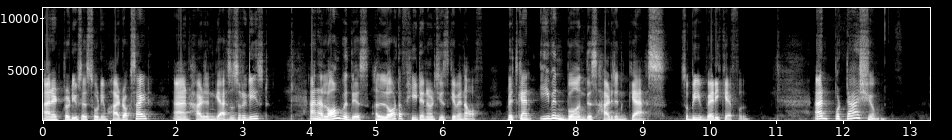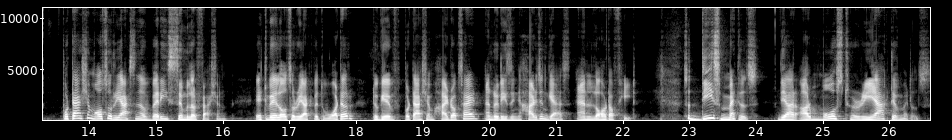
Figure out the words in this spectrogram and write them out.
and it produces sodium hydroxide and hydrogen gas is released. And along with this, a lot of heat energy is given off, which can even burn this hydrogen gas. So be very careful. And potassium. Potassium also reacts in a very similar fashion. It will also react with water to give potassium hydroxide and releasing hydrogen gas and lot of heat. So these metals, they are our most reactive metals.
